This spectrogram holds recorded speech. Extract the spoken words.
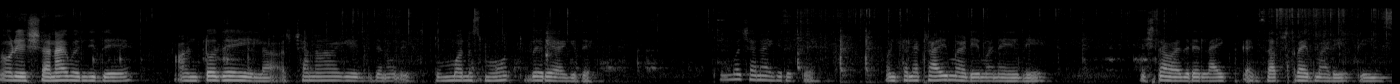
ನೋಡಿ, ಎಷ್ಟು ಚೆನ್ನಾಗಿ ಬಂದಿದೆ. ಅಂಟೋದೇ ಇಲ್ಲ. ಅಷ್ಟು ಚೆನ್ನಾಗಿ ಇದ್ದಿದೆ ನೋಡಿ. ತುಂಬಾ ಸ್ಮೂತ್ ಬೇರೆ ಆಗಿದೆ. ತುಂಬ ಚೆನ್ನಾಗಿರುತ್ತೆ. ಒಂದು ಸಲ ಟ್ರೈ ಮಾಡಿ ಮನೆಯಲ್ಲಿ. ಇಷ್ಟವಾದರೆ ಲೈಕ್ ಆ್ಯಂಡ್ ಸಬ್ಸ್ಕ್ರೈಬ್ ಮಾಡಿ ಪ್ಲೀಸ್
